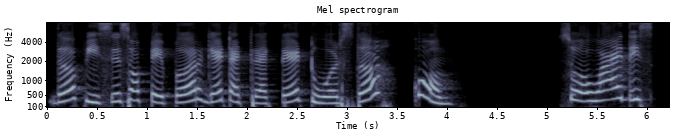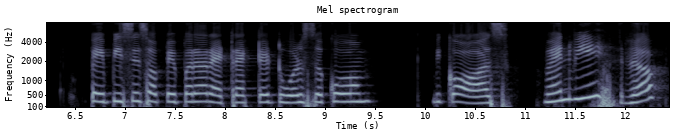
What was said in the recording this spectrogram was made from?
The pieces of paper get attracted towards the comb. So why these pieces of paper are attracted towards the comb? Because when we rub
